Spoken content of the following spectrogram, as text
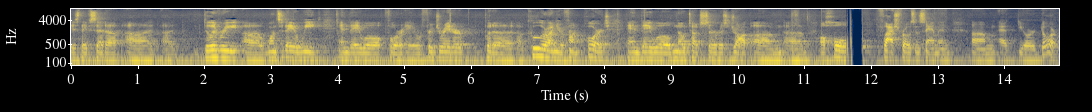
is they've set up delivery uh, once a day a week, and they will, for a refrigerator, put a, a cooler on your front porch, and they will no touch service drop um, uh, a whole flash frozen salmon um, at your door.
